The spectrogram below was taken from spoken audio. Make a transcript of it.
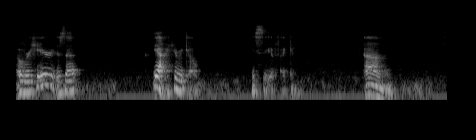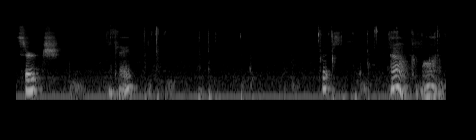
Over here, is that? Yeah, here we go. Let me see if I can. Um, search. Okay. Oops. Oh, come on.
